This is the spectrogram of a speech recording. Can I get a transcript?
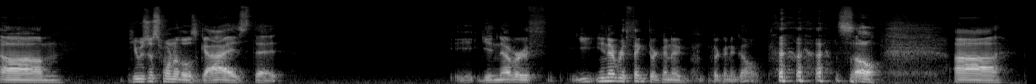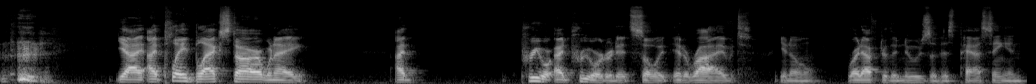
um, he was just one of those guys that you, never you, you never think they're gonna they're gonna go. so, uh, yeah, I, I played Blackstar when I I pre I'd pre-ordered it, so it, it arrived, you know, right after the news of his passing, and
